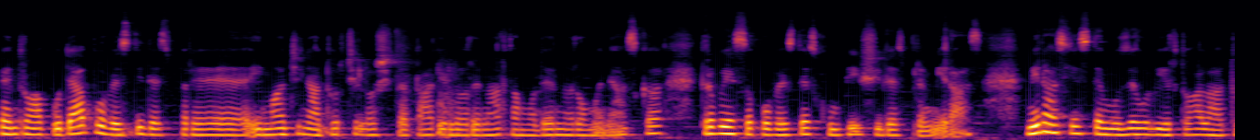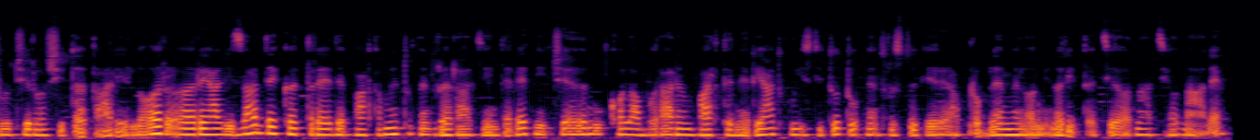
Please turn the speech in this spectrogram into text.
Pentru a putea povesti despre imaginea turcilor și tătarilor în arta modernă românească, trebuie să povestesc un pic și despre Miras. Miras este muzeul virtual al turcilor și tătarilor, realizat de către Departamentul pentru Relații Interetnice în colaborare în parteneriat cu Institutul pentru Studierea Problemelor Minorităților Naționale.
